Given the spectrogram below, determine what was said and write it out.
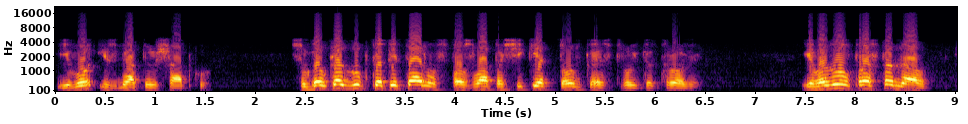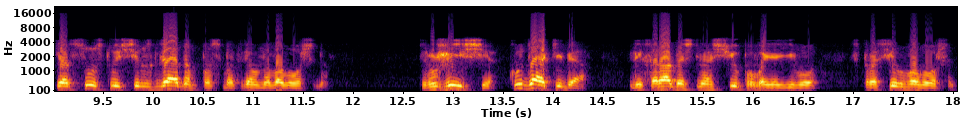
его измятую шапку. С уголка губ капитана сползла по щеке тонкая струйка крови. Иванов простонал и отсутствующим взглядом посмотрел на Волошина. «Дружище, куда тебя?» Лихорадочно ощупывая его, спросил Волошин.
